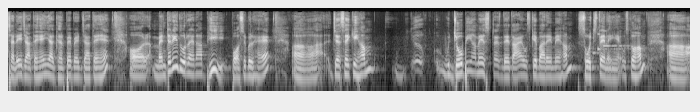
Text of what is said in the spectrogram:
चले जाते हैं, या घर पर बैठ जाते हैं। और मेंटली दूर रहना भी पॉसिबल है। जैसे कि हम जो भी हमें स्ट्रेस देता है उसके बारे में हम सोचते नहीं हैं। उसको हम आ,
